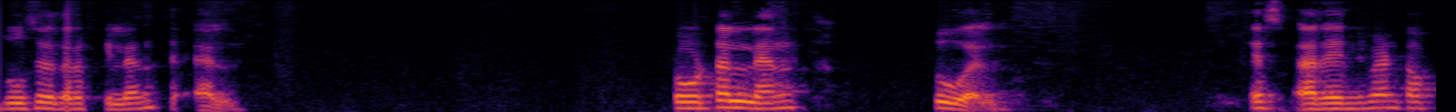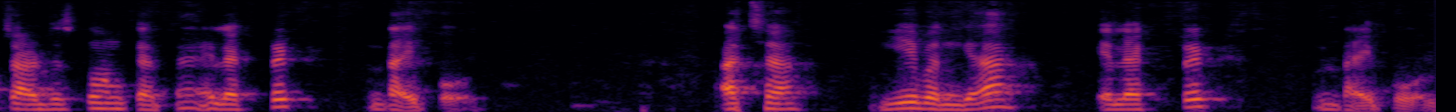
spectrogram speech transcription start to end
दूसरे तरफ़ की लेंथ एल टोटल लेंथ 2L इस अरेंजमेंट ऑफ़ चार्जेस को हम कहते हैं इलेक्ट्रिक डाइपोल अच्छा ये बन गया इलेक्ट्रिक डाइपोल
